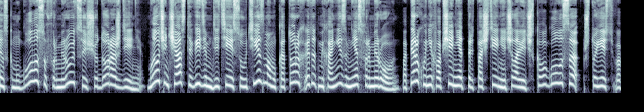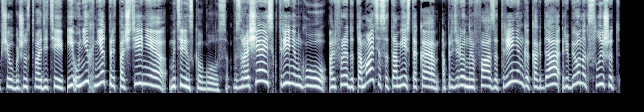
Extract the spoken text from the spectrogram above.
материнскому голосу формируется еще до рождения. Мы очень часто видим детей с аутизмом, у которых этот механизм не сформирован. Во-первых, у них вообще нет предпочтения человеческого голоса, что есть вообще у большинства детей, и у них нет предпочтения материнского голоса. Возвращаясь к тренингу Альфреда Томатиса, там есть такая определенная фаза тренинга, когда ребенок слышит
